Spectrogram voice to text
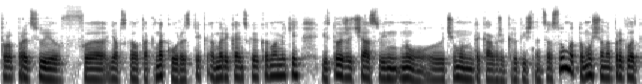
пр- працює в, я б сказав так, на користь американської економіки, і в той же час він ну чому не така вже критична ця сума? Тому що, наприклад,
